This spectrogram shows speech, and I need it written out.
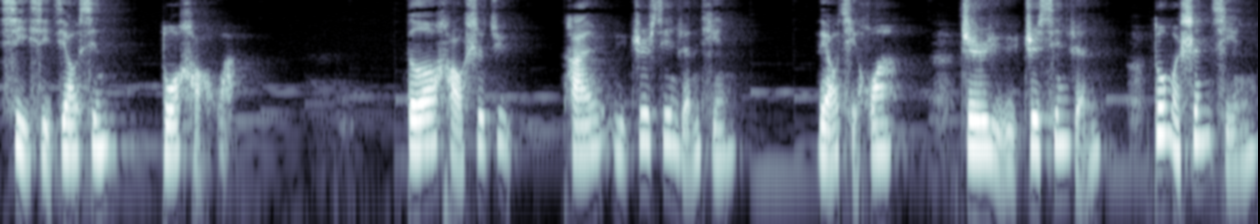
细细交心，多好啊！得好诗句，谈与知心人听，聊起花，知与知心人，多么深情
